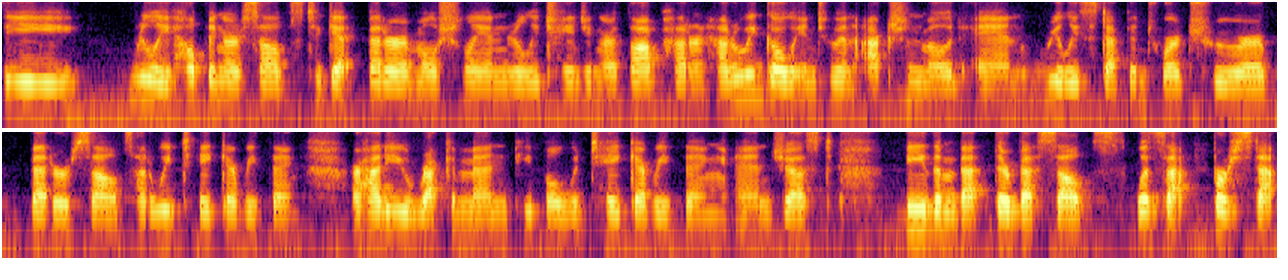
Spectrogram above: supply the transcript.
the really helping ourselves to get better emotionally and really changing our thought pattern how do we go into an action mode and really step into our truer better selves? How do we take everything? Or how do you recommend people would take everything and just be them be- their best selves? What's that first step?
